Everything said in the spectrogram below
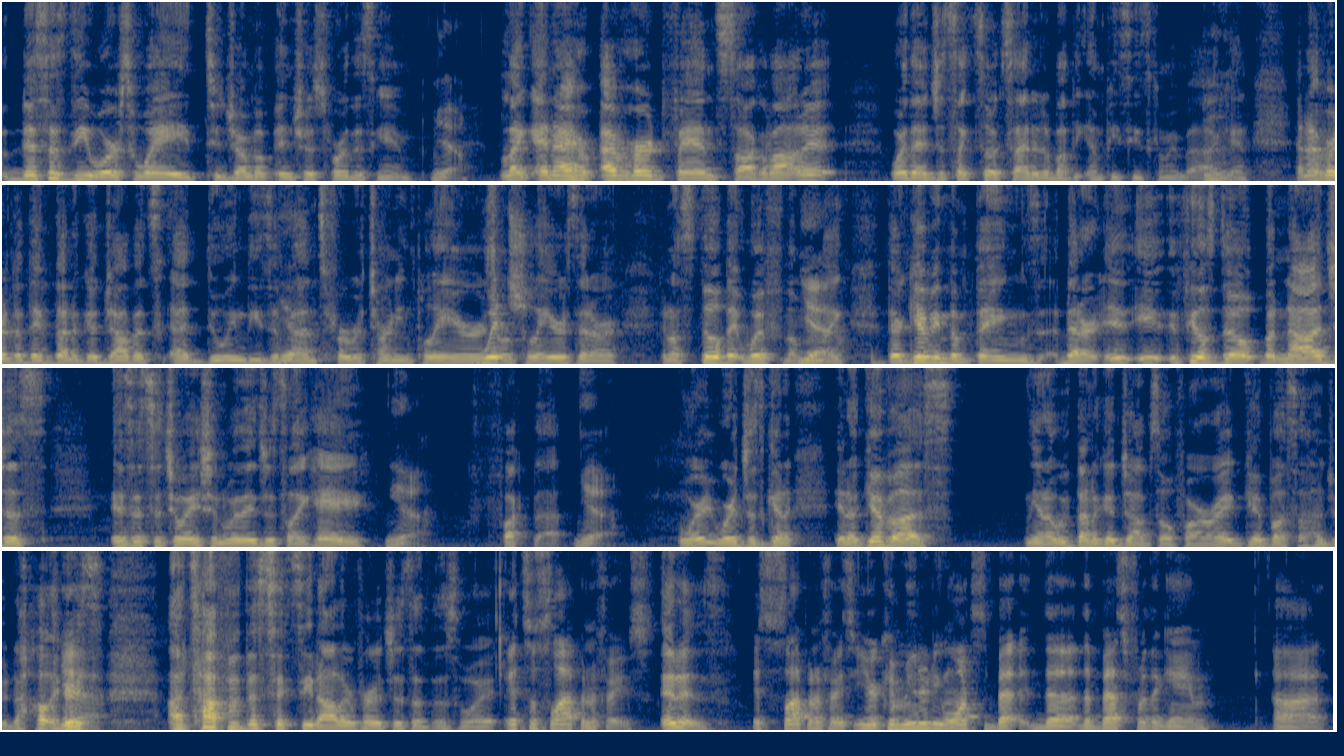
this is the worst way to drum up interest for this game. Yeah. Like, and I I've heard fans talk about it where they're just like so excited about the NPCs coming back, mm. and and I've heard that they've done a good job at at doing these events for returning players or players that are you know still they with them. Yeah. Like they're giving them things that are it, it, feels dope, but now it just is a situation where they just like, hey, Yeah. fuck that. Yeah. We're we're just gonna you know give us you know we've done a good job so far, right? Give us a hundred dollars Yeah. on top of the sixty dollar purchase at this point. It's a slap in the face. It is. It's a slap in the face. Your community wants the be- the, the best for the game. Uh,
